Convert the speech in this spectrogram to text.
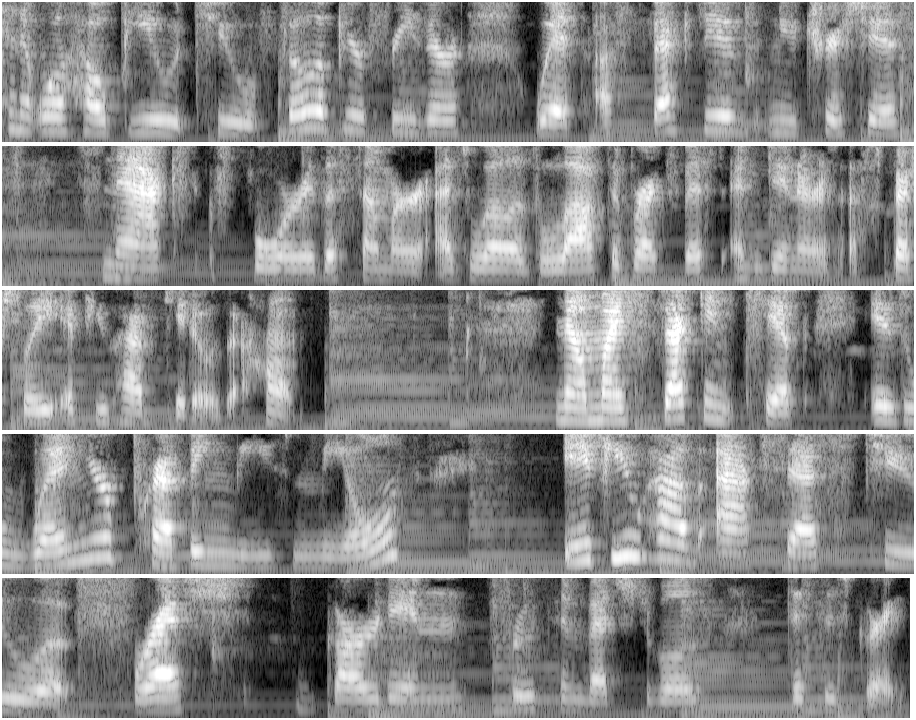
and it will help you to fill up your freezer with effective, nutritious snacks for the summer, as well as lots of breakfasts and dinners, especially if you have kiddos at home. Now, my second tip is when you're prepping these meals, if you have access to fresh garden fruits and vegetables, this is great.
